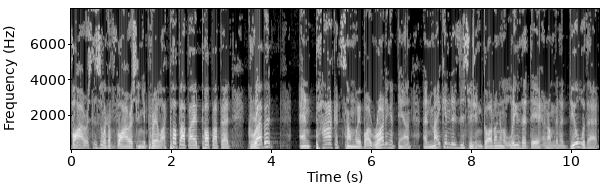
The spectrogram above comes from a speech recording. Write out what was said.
virus. This is like a virus in your prayer life. Pop-up ad, pop-up ad. Grab it and park it somewhere by writing it down and making the decision, God, I'm going to leave that there and I'm going to deal with that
